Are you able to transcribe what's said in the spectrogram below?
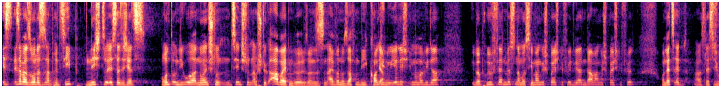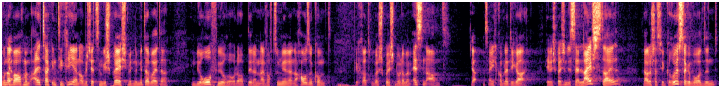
Ist, ist aber so, dass es im Prinzip nicht so ist, dass ich jetzt rund um die Uhr neun Stunden, zehn Stunden am Stück arbeiten würde, sondern es sind einfach nur Sachen, die kontinuierlich ja. immer mal wieder überprüft werden müssen. Da muss hier mal ein Gespräch geführt werden, da mal ein Gespräch geführt. Und letztendlich, das lässt sich wunderbar ja. auch mit dem Alltag integrieren, ob ich jetzt ein Gespräch mit einem Mitarbeiter im Büro führe oder ob der dann einfach zu mir nach Hause kommt, wir gerade drüber sprechen, oder beim Essen abends. Ja. Das ist eigentlich komplett egal. Dementsprechend ist der Lifestyle dadurch, dass wir größer geworden sind,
